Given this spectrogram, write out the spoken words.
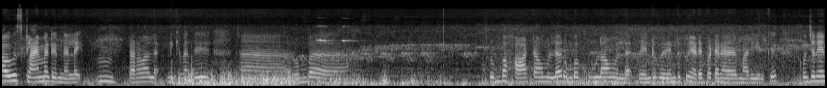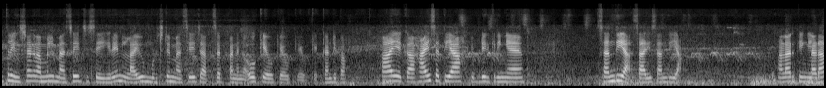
ஹவுஸ் கிளைமேட் இன் நெல்லை ம் பரவாயில்ல. இன்றைக்கி வந்து ரொம்ப ரொம்ப ஹாட்டாகவும் இல்லை ரொம்ப கூலாகவும் இல்லை. ரெண்டு ரெண்டுக்கும் இடைப்பட்ட மாதிரி இருக்குது கொஞ்ச நேரத்தில் இன்ஸ்டாகிராமில் மெசேஜ் செய்கிறேன். லைவ் முடிச்சுட்டு மெசேஜ் அப்செட் பண்ணுங்கள் ஓகே ஓகே ஓகே ஓகே கண்டிப்பாக ஹாய் அக்கா. ஹாய் சத்யா. எப்படி இருக்கிறீங்க? சந்தியா. சாரி சந்தியா. நல்லா இருக்கீங்களாடா?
